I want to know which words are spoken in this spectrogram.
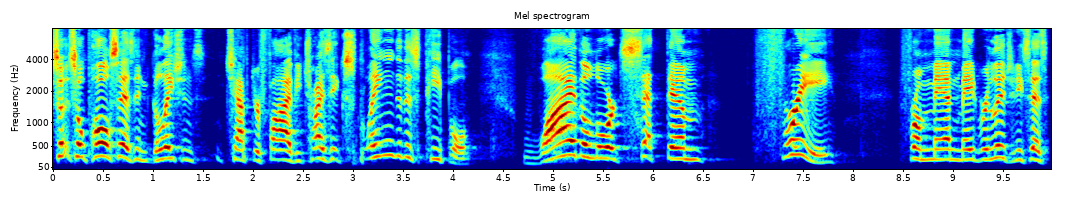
So, so Paul says in Galatians chapter 5, he tries to explain to this people why the Lord set them free from man made religion. He says,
